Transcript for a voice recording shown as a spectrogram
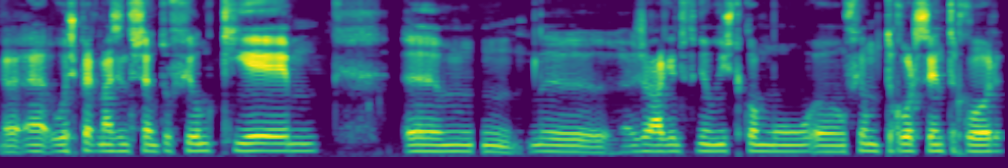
uh, o aspecto mais interessante do filme, que é. Um, uh, já alguém definiu isto como um filme de terror sem terror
